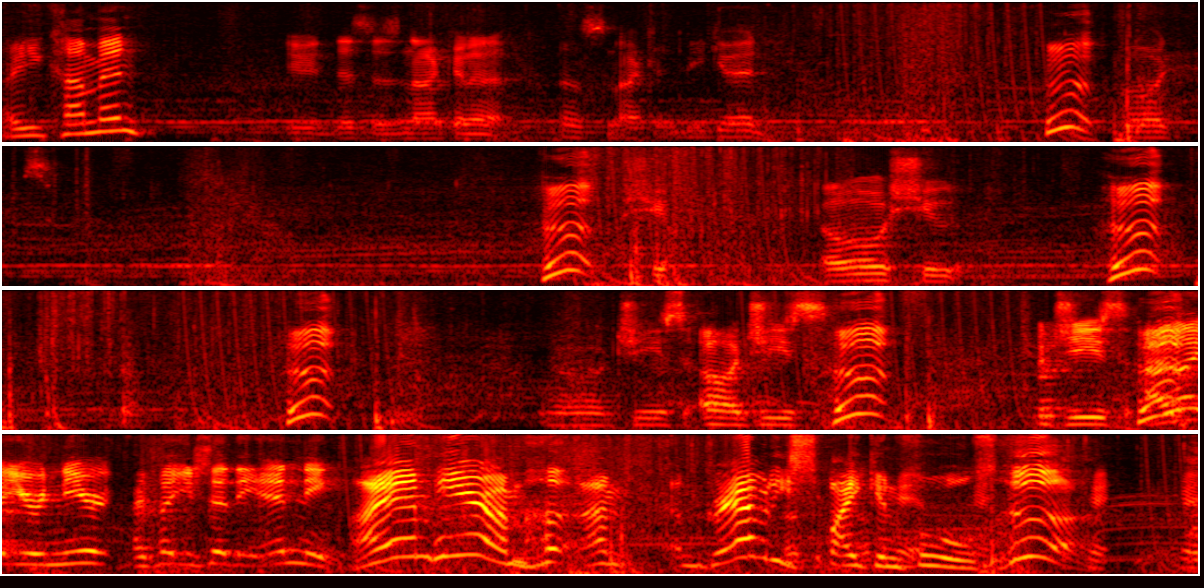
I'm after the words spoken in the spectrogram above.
Are you coming? Dude, this is not gonna. That's not gonna be good. Huh, Oh, huh, shoot. Oh, shoot. huh, huh, Oh, jeez. Oh, jeez. Oh, jeez. I thought you were near. I thought you said the ending. I am here. I'm I'm, I'm gravity spiking okay, fools. Okay. Okay.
